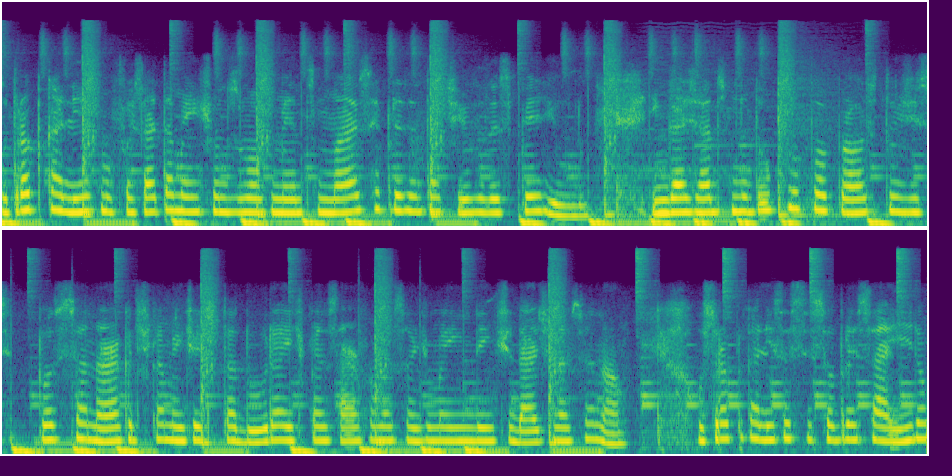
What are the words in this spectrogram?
O tropicalismo foi certamente um dos movimentos mais representativos desse período, engajados no duplo propósito de se posicionar criticamente à ditadura e de pensar a formação de uma identidade nacional. Os tropicalistas se sobressaíram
